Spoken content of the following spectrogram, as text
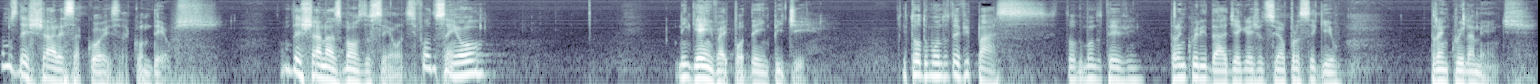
Vamos deixar essa coisa com Deus. Vamos deixar nas mãos do Senhor. Se for do Senhor, ninguém vai poder impedir. E todo mundo teve paz. Todo mundo teve tranquilidade. A igreja do Senhor prosseguiu tranquilamente.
